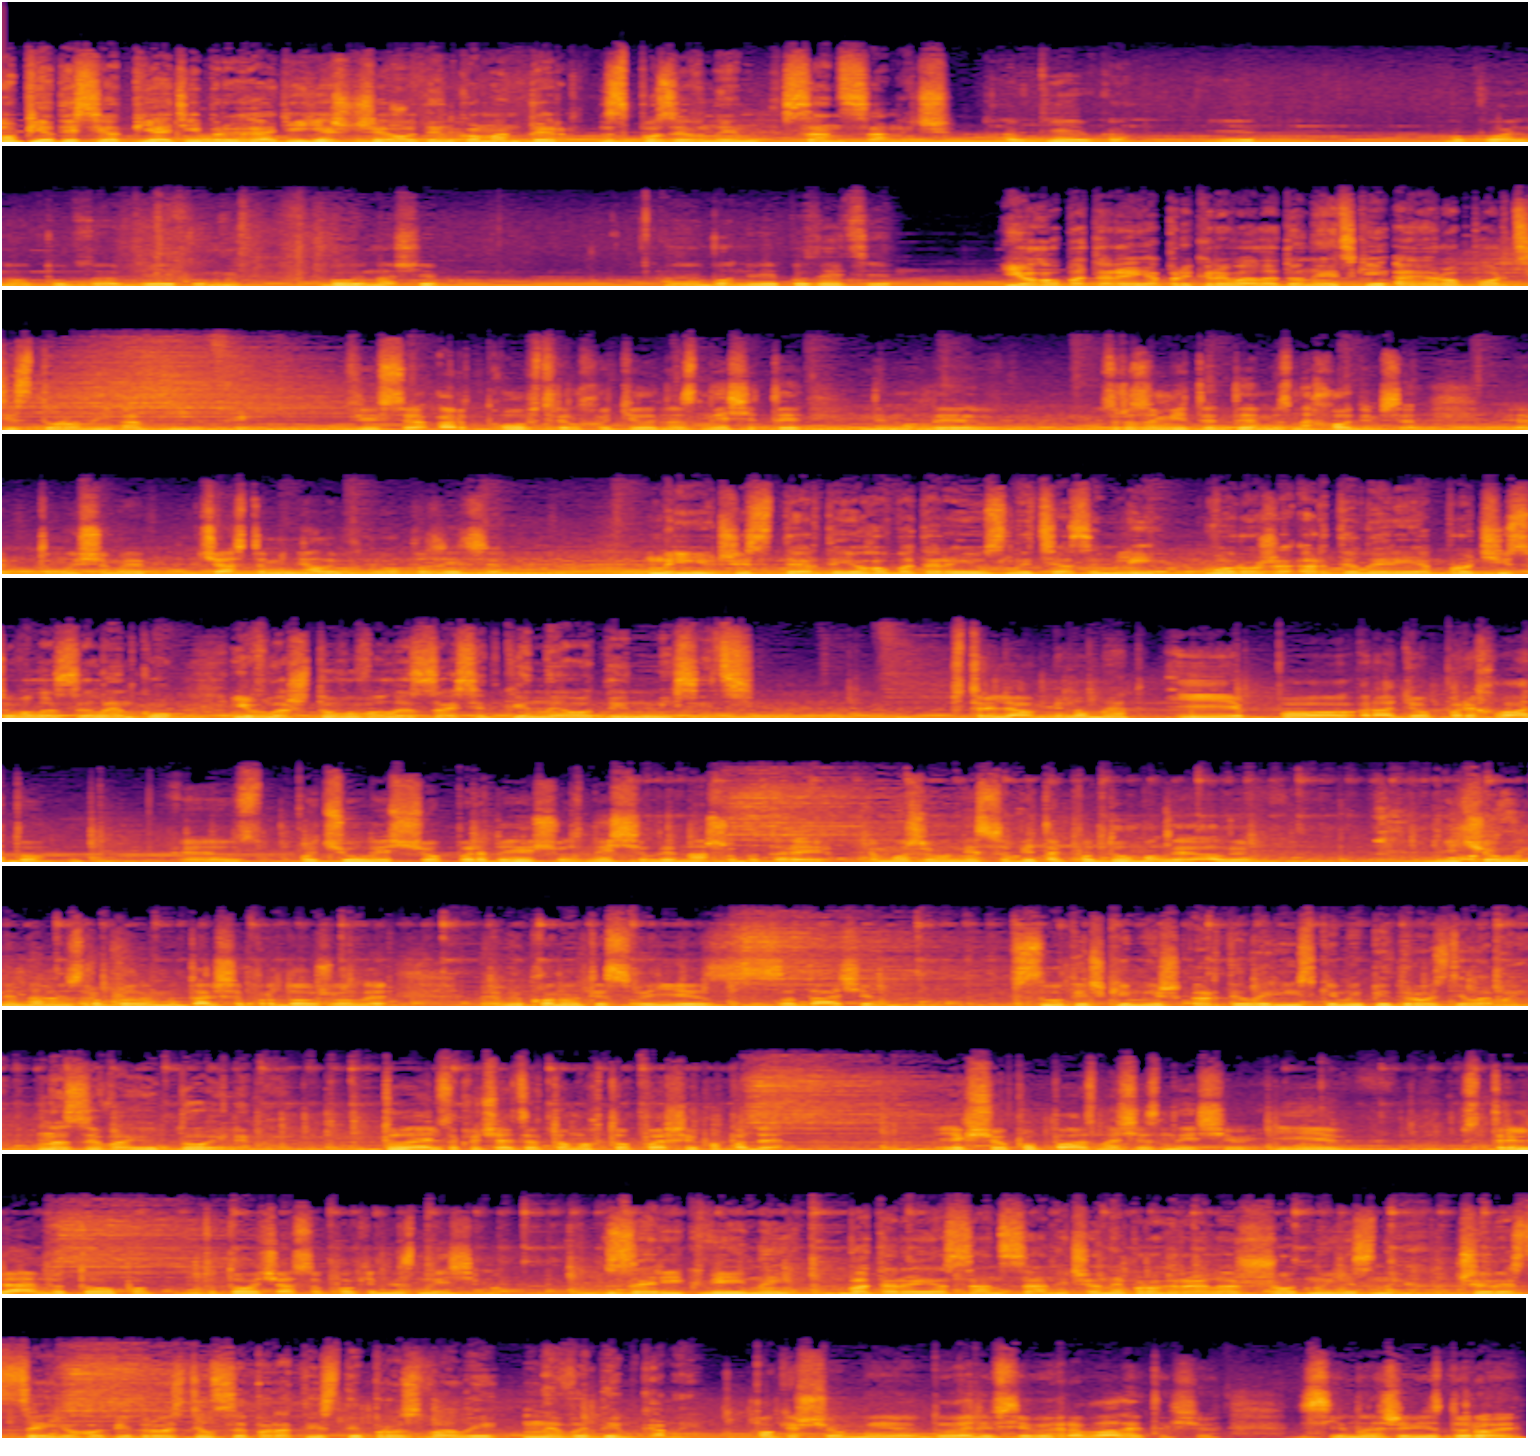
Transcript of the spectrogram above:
У 55-й бригаді є ще один командир з позивним Сан Санич. Авдіївка. І буквально тут за Авдіївкою ми були наші е, вогневі позиції. Його батарея прикривала Донецький аеропорт зі сторони Авдіївки. Вівся артобстріл, хотіли нас знищити, не могли зрозуміти, де ми знаходимося. Е, Тому що ми часто міняли вогневу позицію. Мріючи стерти його батарею з лиця землі, ворожа артилерія прочісувала зеленку і влаштовувала засідки не один місяць. Стріляв міномет і по радіоперехвату е, почули, що передають, що знищили нашу батарею. Може, вони собі так подумали, але нічого вони нам не зробили. Ми далі продовжували виконувати свої задачі. Сутички між артилерійськими підрозділами називають дуелями. Дуель заключається в тому, хто перший попаде. Якщо попав, значить знищив. І стріляємо до того, до того часу, поки не знищимо. За рік війни батарея Сан Санича не програла жодної з них. Через це його підрозділ сепаратисти прозвали невидимками. Поки що ми дуелі всі вигравали, так що всі в нас живі, здорові.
